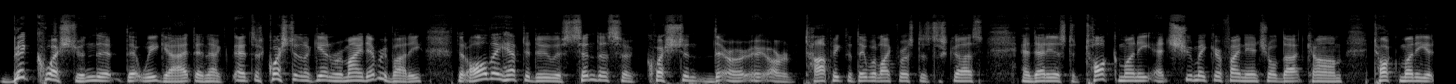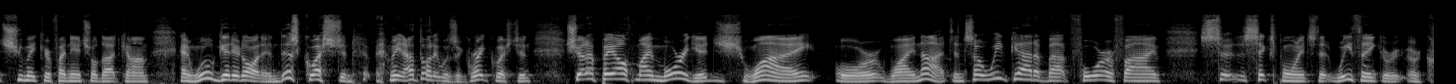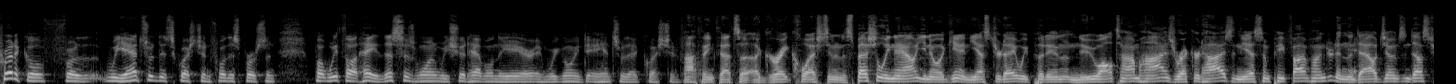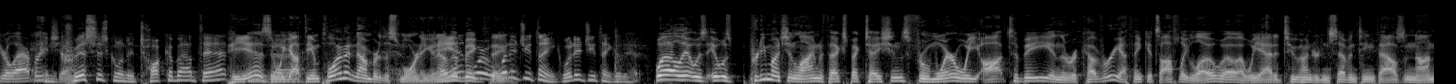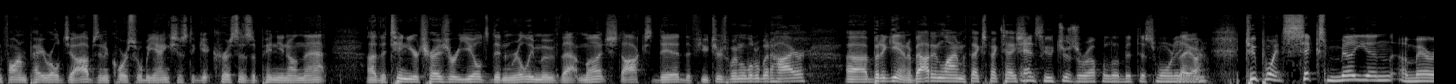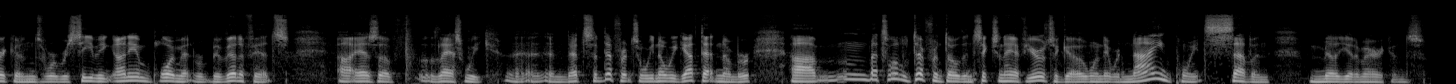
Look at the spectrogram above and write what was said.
big question that, that we got, and I, that's a question again. Remind everybody that all they have to do is send us a question or, or topic that they would like for us to discuss, and that is to talkmoney at shoemakerfinancial.com. Talkmoney at shoemakerfinancial.com, and we'll get it on. And this question, I mean, I thought it was a great question. Should I pay off my mortgage? Why? Or why not? And so we've got about four or five, six points that we think are, are critical for. The, we answered this question for this person, but we thought, hey, this is one we should have on the air, and we're going to answer that question. For I them. think that's a, a great question, and especially now, you know, again, yesterday we put in new all-time highs, record highs in the S&P 500 and the Dow Jones Industrial Average. and Chris is going to talk about that. he is, and we uh, got the employment number this morning. Another and big where- thing. What did you think? What did you think of that? Well, it was it was pretty much in line with expectations from where we ought to be in the recovery. I think it's awfully low. Uh, we added 217,000 non-farm payroll jobs, and of course, we'll be anxious to get Chris's opinion on that. Uh, the 10-year Treasury yields didn't really move that much. Stocks did. The futures went a little bit higher. Uh, but again, about in line with expectations. And futures are up a little bit this morning. They are. 2.6 million Americans were receiving unemployment benefits uh, as of last week. Uh, and that's a difference. So we know we got that number. Um, that's a little different, though, than six and a half years ago when there were 9.7 million Americans.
